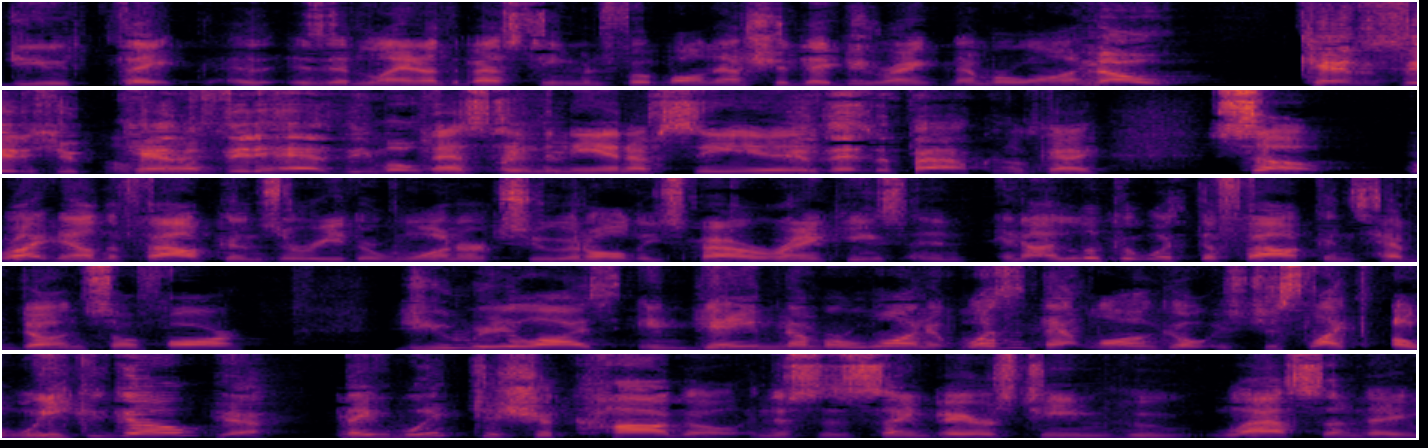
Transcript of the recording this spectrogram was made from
Do you think uh, is Atlanta the best team in football now? Should they be ranked number one? No, Kansas City should. Okay. Kansas City has the most Best team in the NFC is is the Falcons. Okay. So right now the Falcons are either one or two in all these power rankings. And, and I look at what the Falcons have done so far. Do you realize in game number one, it wasn't that long ago. It's just like a week ago. Yeah. They went to Chicago, and this is the same Bears team who last Sunday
